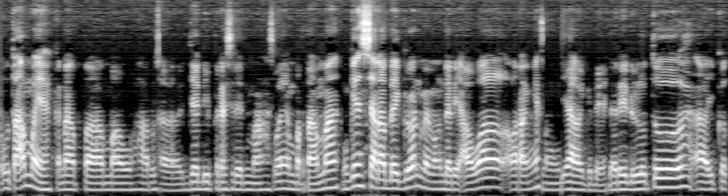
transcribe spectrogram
utama ya kenapa mau harus uh, jadi presiden mahasiswa yang pertama, mungkin secara background memang dari awal orangnya senang jalan gitu ya. Dari dulu tuh uh, ikut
